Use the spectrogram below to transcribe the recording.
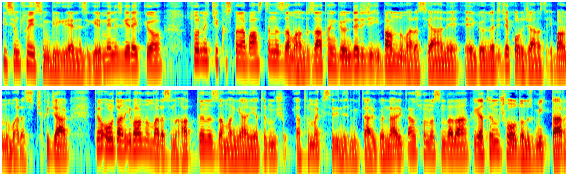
isim soyisim bilgilerinizi girmeniz gerekiyor. Sonraki kısmına bastığınız zaman da zaten gönderici IBAN numarası yani e, gönderecek olacağınız IBAN numarası çıkacak ve oradan IBAN numarasını attığınız zaman yani yatırmış yatırmak istediğiniz miktarı gönderdikten sonrasında da yatırmış olduğunuz miktar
